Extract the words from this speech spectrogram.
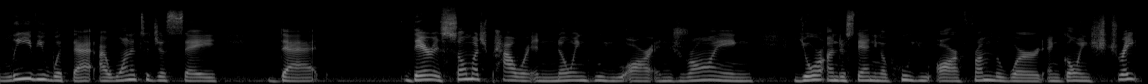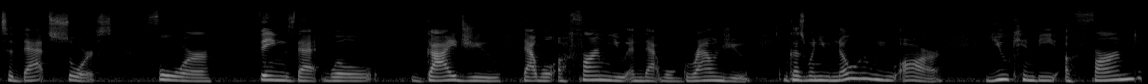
leave you with that. I wanted to just say that there is so much power in knowing who you are and drawing your understanding of who you are from the word and going straight to that source for things that will guide you, that will affirm you, and that will ground you. Because when you know who you are, you can be affirmed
